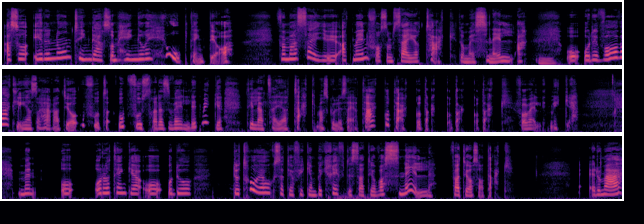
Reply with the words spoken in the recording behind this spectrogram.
Alltså är det någonting där som hänger ihop tänkte jag. För man säger ju att människor som säger tack, de är snälla. Mm. Och, och, det var verkligen så här att jag uppfostrades väldigt mycket till att säga tack. Man skulle säga tack och tack och tack och tack och tack för väldigt mycket. Men, och, och då tänker jag, och, och då, då tror jag också att jag fick en bekräftelse att jag var snäll för att jag sa tack. Är du med?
